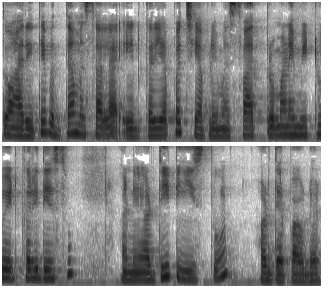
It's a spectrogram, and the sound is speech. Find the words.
તો આ રીતે બધા મસાલા એડ કર્યા પછી આપણે એમાં સ્વાદ પ્રમાણે મીઠું એડ કરી દઈશું અને અડધી ટીસ્પૂન હળદર પાવડર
